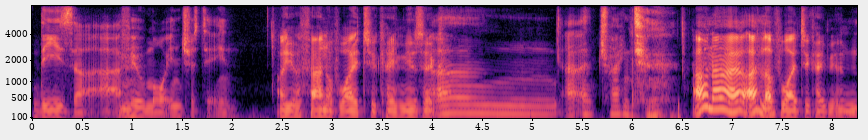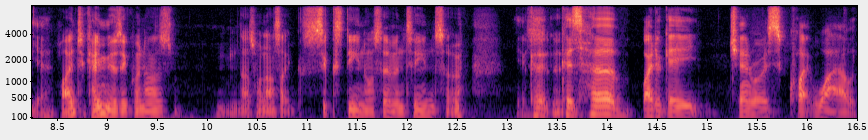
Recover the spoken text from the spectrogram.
these uh, I feel Hmm. more interested in. Are you a fan of Y2K music? Um, I, I'm trying to. oh no, I, I love Y2K music. Yeah. Y2K music when I was, that's when I was like 16 or 17. So. because her Y2K genre is quite wild.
